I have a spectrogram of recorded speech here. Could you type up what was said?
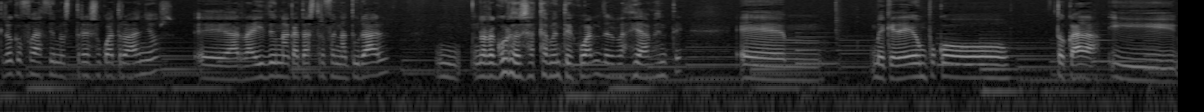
creo que fue hace unos tres o cuatro años, eh, a raíz de una catástrofe natural, mm, no recuerdo exactamente cuál, desgraciadamente, em, me quedé un poco tocada y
